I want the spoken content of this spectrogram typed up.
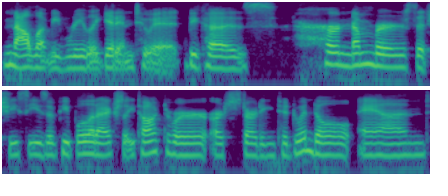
Now let me really get into it because her numbers that she sees of people that actually talk to her are starting to dwindle and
